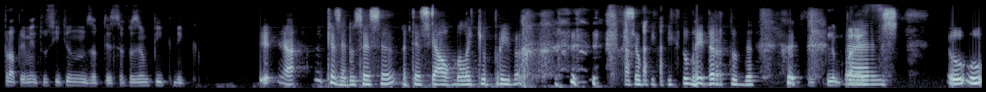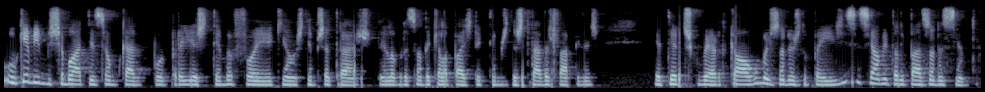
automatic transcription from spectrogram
propriamente o sítio onde nos apeteça fazer um piquenique. Ah, quer dizer, não sei se até se há alguma lei que o proíba fazer um piquenique no meio da rotunda. Não parece. Mas, o, o, o que a mim me chamou a atenção um bocado para este tema foi aqui há uns tempos atrás, na elaboração daquela página que temos das estradas rápidas, é ter descoberto que há algumas zonas do país, essencialmente ali para a zona centro,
